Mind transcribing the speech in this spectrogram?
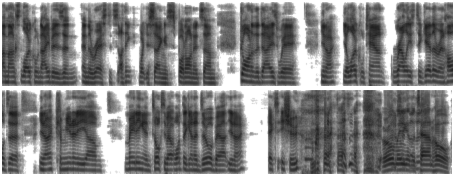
amongst local neighbours and and the rest. It's I think what you're saying is spot on. It's um gone are the days where you know your local town rallies together and holds a you know community um meeting and talks about what they're going to do about you know X issue. We're all meeting at the town hall.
